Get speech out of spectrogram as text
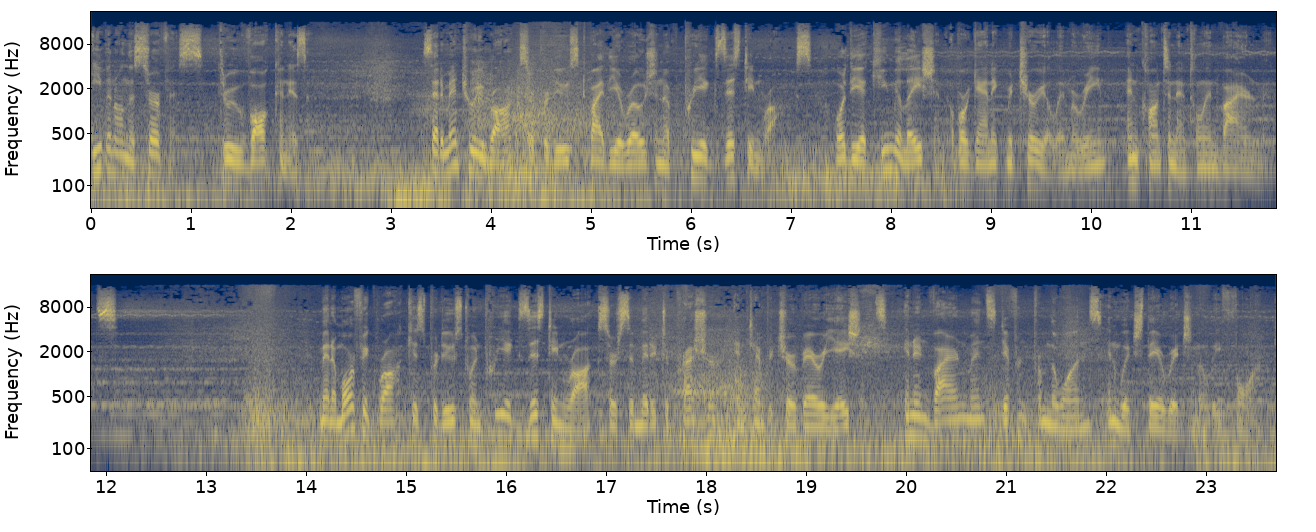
even on the surface through volcanism. Sedimentary rocks are produced by the erosion of pre existing rocks or the accumulation of organic material in marine and continental environments. Metamorphic rock is produced when pre existing rocks are submitted to pressure and temperature variations in environments different from the ones in which they originally formed.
